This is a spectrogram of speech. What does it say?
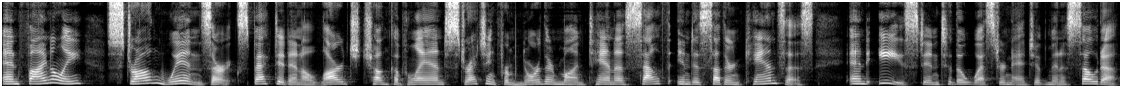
And finally, strong winds are expected in a large chunk of land stretching from northern Montana south into southern Kansas and east into the western edge of Minnesota,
